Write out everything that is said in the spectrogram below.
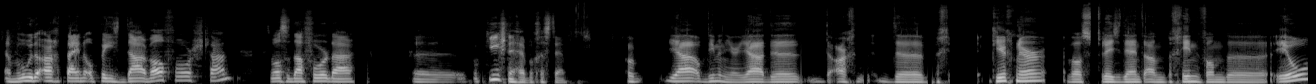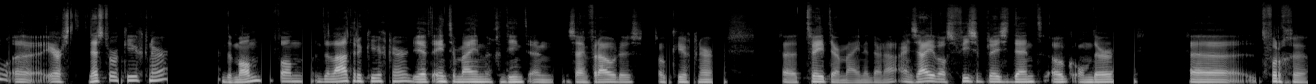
En hoe de Argentijnen opeens daar wel voor staan, terwijl ze daarvoor daar uh, voor Kirchner hebben gestemd? Ja, op die manier. Ja, de, de, de Kirchner was president aan het begin van de eeuw. Uh, eerst Nestor Kirchner, de man van de latere Kirchner. Die heeft één termijn gediend en zijn vrouw dus, ook Kirchner, twee termijnen daarna. En zij was vicepresident ook onder uh, het vorige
